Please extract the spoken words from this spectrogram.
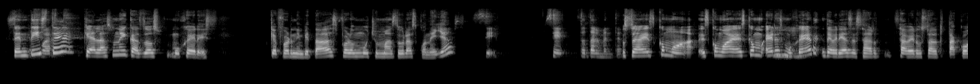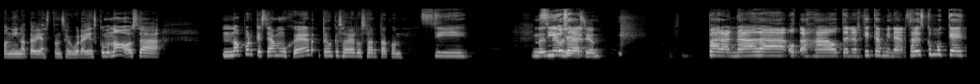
¿sentiste que a las únicas dos mujeres que fueron invitadas fueron mucho más duras con ellas? Sí, sí, totalmente. O sea, es como, es como, es como, eres mujer, deberías de saber usar tacón y no te veías tan segura. Y es como, no, o sea, no porque sea mujer, tengo que saber usar tacón. Sí, No es Sí, mi o sea, obligación. Para nada, o, ajá, o tener que caminar, ¿sabes? Como que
